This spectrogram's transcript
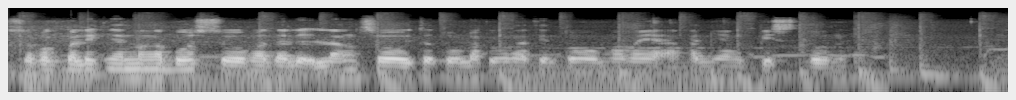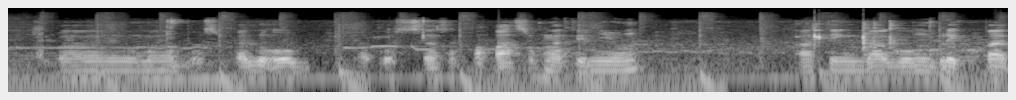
So pagbalik niyan mga boss, so madali lang. So itutulak lang natin to mamaya ang kanyang piston. Pang mga boss paloob. Tapos papasok natin yung ating bagong brake pad.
